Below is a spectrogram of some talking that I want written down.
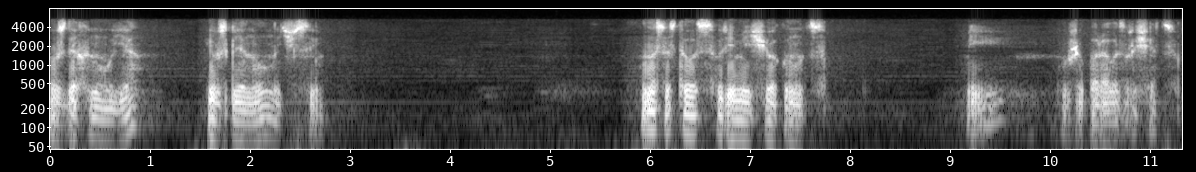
Вздохнул я и взглянул на часы. У нас осталось время еще окунуться. И уже пора возвращаться.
